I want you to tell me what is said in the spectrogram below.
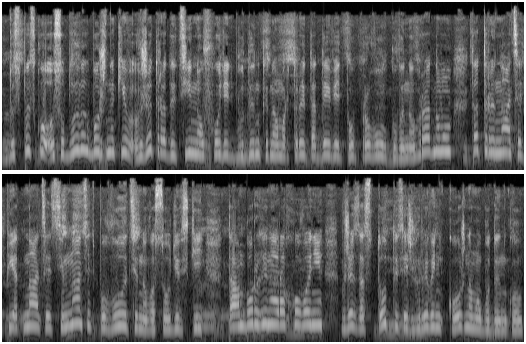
До списку особливих боржників вже традиційно входять будинки номер 3 та 9 по провулку Виноградному та 13, 15, 17 по вулиці Новосодівській. Там борги нараховані вже за 100 тисяч гривень кожному будинку.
